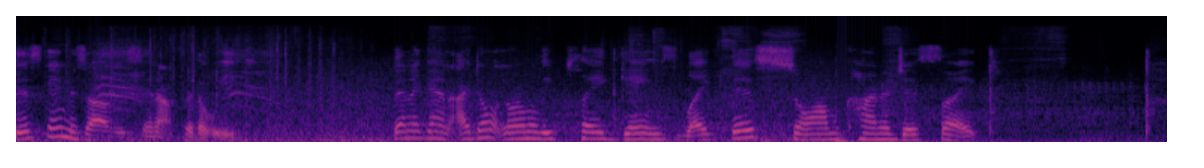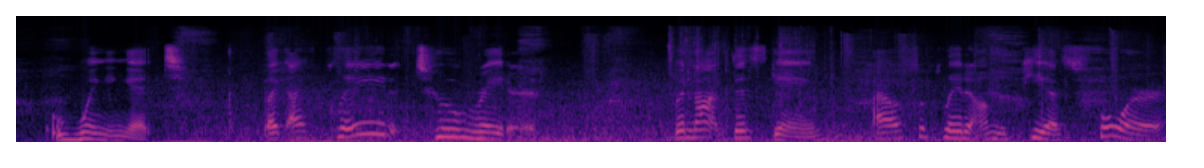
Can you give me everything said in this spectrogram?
This game is obviously not for the weak. Then again, I don't normally play games like this, so I'm kind of just like winging it. Like I've played Tomb Raider, but not this game. I also played it on the PS4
